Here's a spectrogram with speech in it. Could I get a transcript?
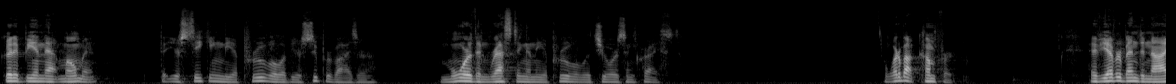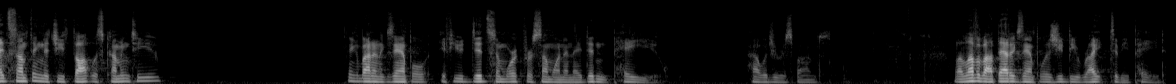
Could it be in that moment that you're seeking the approval of your supervisor more than resting in the approval that's yours in Christ? What about comfort? Have you ever been denied something that you thought was coming to you? Think about an example. If you did some work for someone and they didn't pay you, how would you respond? What I love about that example is you'd be right to be paid.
